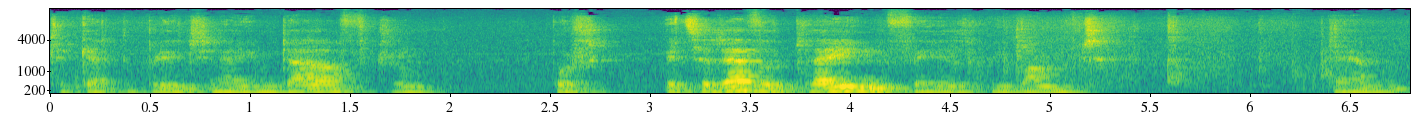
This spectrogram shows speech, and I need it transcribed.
to get the bridge named after him, but it's a level playing field we want. Um,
